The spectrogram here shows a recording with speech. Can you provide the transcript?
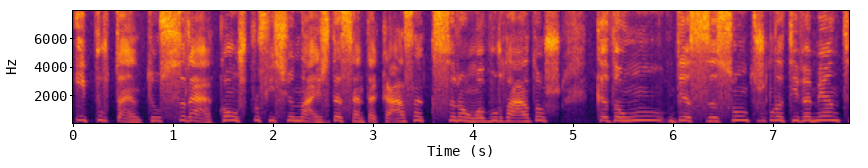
e, portanto, será com os profissionais da Santa Casa que serão abordados cada um desses assuntos relativamente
